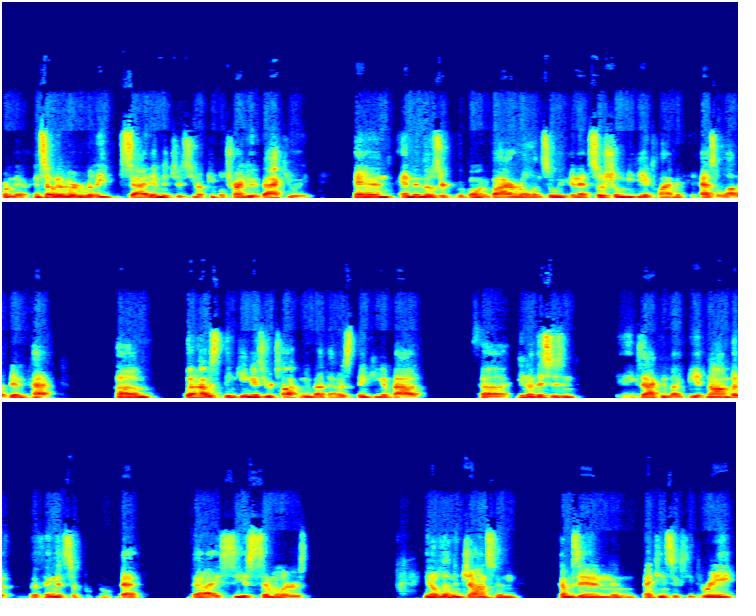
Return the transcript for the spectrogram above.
from there, and some of them are really sad images. You know, people trying to evacuate, and and then those are going viral, and so we, in that social media climate, it has a lot of impact. Um, but I was thinking as you were talking about that, I was thinking about, uh, you know, this isn't exactly like Vietnam, but the thing that's that that I see is similar is, you know, Lyndon Johnson comes in in 1963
